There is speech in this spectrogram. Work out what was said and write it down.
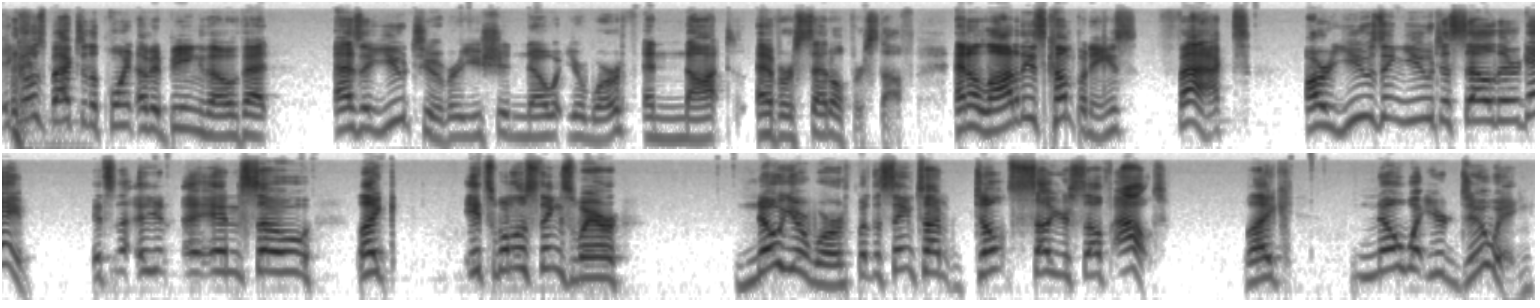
It goes back to the point of it being though that as a YouTuber, you should know what you're worth and not ever settle for stuff. And a lot of these companies, fact, are using you to sell their game. It's not, and so like it's one of those things where know your worth, but at the same time, don't sell yourself out. Like know what you're doing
